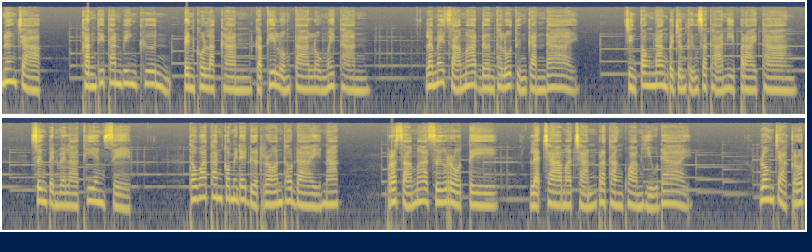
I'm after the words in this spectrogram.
เนื่องจากคันที่ท่านวิ่งขึ้นเป็นคนละคันกับที่หลวงตาลงไม่ทัน และไม่สามารถเดินทะลุถึงกันได้ จึงต้องนั่งไปจนถึงสถานีปลายทาง ซึ่งเป็นเวลาเที่ยงเศษทว่าท่านก็ไม่ได้เดือดร้อนเท่าใดนัก เพราะสามารถซื้อโรตี และชามาฉันประทังความหิวได้ ลงจากรถ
